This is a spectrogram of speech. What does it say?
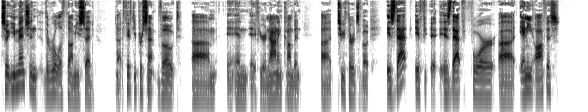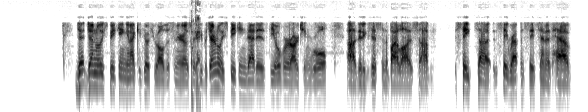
So you mentioned the rule of thumb. You said uh, fifty uh, percent vote, um, and if you're a non-incumbent, uh, two thirds vote. Is that if is that for uh, any office? Generally speaking, and I could go through all the scenarios okay. with you, but generally speaking, that is the overarching rule uh, that exists in the bylaws. Um, the state, uh, state rep and state senate have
